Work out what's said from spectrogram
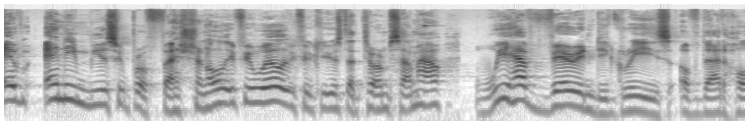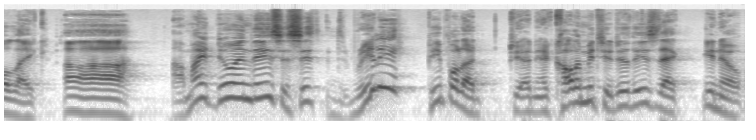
ev- any music professional, if you will, if you could use that term somehow, we have varying degrees of that whole like, uh, am I doing this? Is it really? People are, are calling me to do this. That you know.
